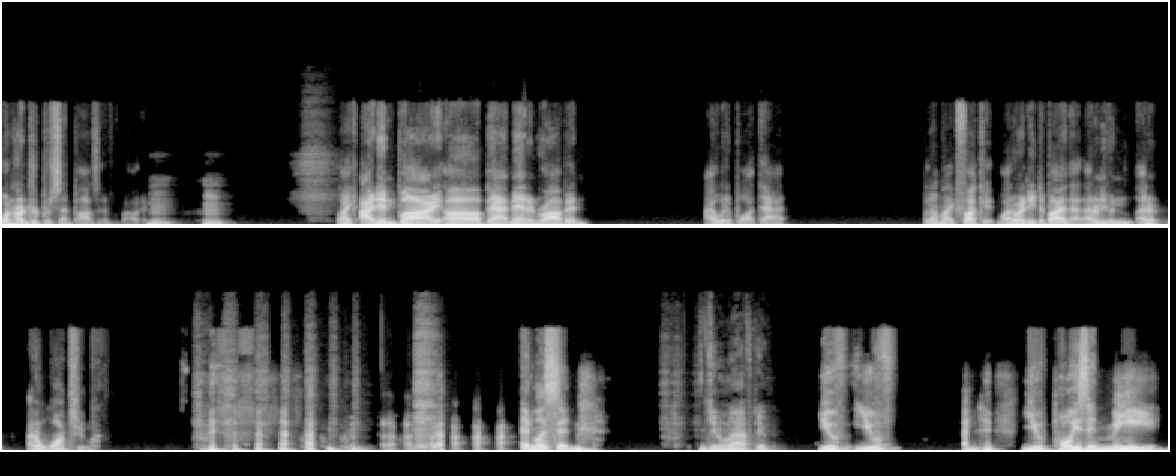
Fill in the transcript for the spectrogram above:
100% positive about it. Mm, mm. Like, I didn't buy uh Batman and Robin. I would have bought that. But I'm like, fuck it. Why do I need to buy that? I don't even. I don't. I don't want to. and listen, You don't have to. You've you've you've poisoned me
